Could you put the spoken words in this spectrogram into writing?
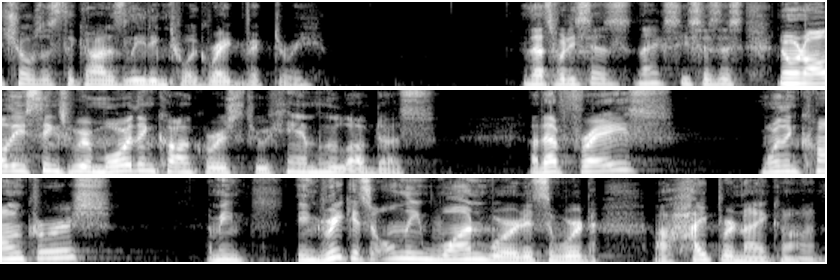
shows us that God is leading to a great victory. And that's what he says next. He says this, knowing all these things, we are more than conquerors through him who loved us. Now that phrase, more than conquerors, I mean, in Greek, it's only one word. It's the word uh, hypernikon.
